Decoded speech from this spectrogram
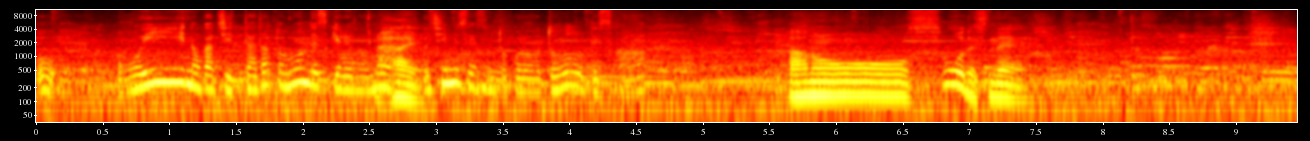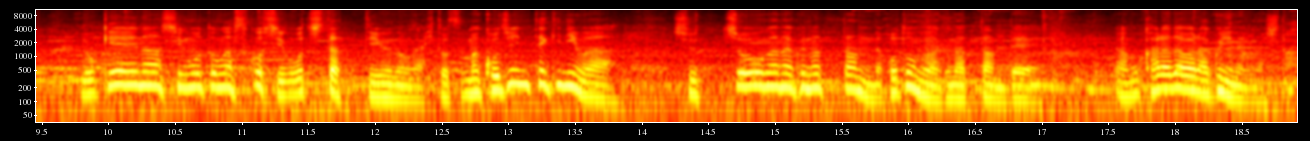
お多いのが実態だと思うんですけれども、はい。内海先生のところどうですか？あのーそうですね。余計な仕事が少し落ちたっていうのが一つ、まあ、個人的には出張がなくなったんでほとんどなくなったんであの体は楽になりました。あ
